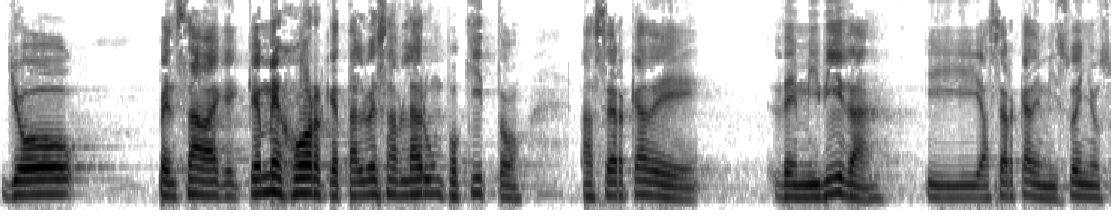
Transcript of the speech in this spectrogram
yo pensaba que qué mejor que tal vez hablar un poquito acerca de, de mi vida y acerca de mis sueños,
